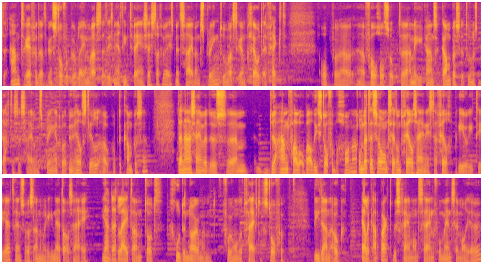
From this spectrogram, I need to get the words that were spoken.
Het aantreffen dat er een stoffenprobleem was, dat is 1962 geweest met Silent Spring. Toen was er een groot effect op uh, vogels op de Amerikaanse campussen. Toen dachten ze Silent Spring, het wordt nu heel stil op de campussen. Daarna zijn we dus um, de aanvallen op al die stoffen begonnen. Omdat er zo ontzettend veel zijn, is daar veel geprioriteerd. En zoals Annemarie net al zei, ja, dat leidt dan tot goede normen voor 150 stoffen. Die dan ook elk apart beschermend zijn voor mens en milieu.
